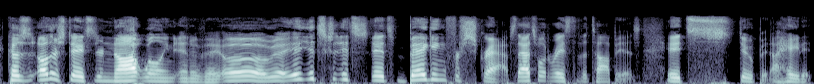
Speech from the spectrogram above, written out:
because other states they're not willing to innovate. Oh, it's it's it's begging for scraps. That's what Race to the Top is. It's stupid. I hate it.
